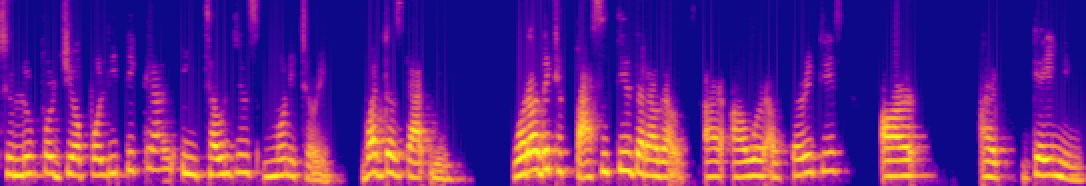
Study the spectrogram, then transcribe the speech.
to look for geopolitical intelligence monitoring. What does that mean? What are the capacities that our, our, our authorities are, are gaining?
